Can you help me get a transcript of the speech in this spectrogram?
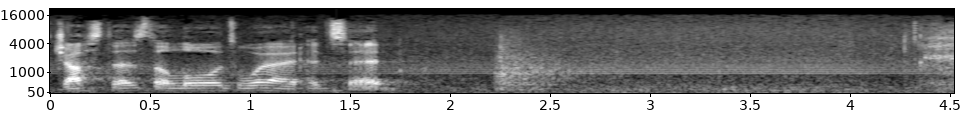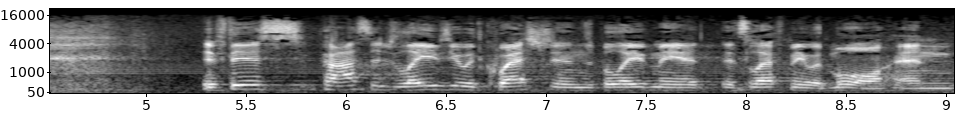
just as the Lord's word had said. If this passage leaves you with questions, believe me, it's left me with more, and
